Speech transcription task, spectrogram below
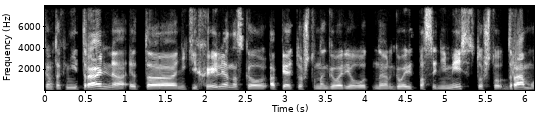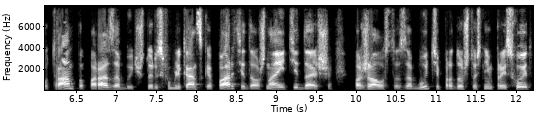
скажем так, нейтрально, это Ники Хейли, она сказала опять то, что она говорила, вот, наверное, говорит последний месяц, то, что драму Трампа пора забыть, что республиканская партия должна идти дальше. Пожалуйста, забудьте про то, что с ним происходит,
